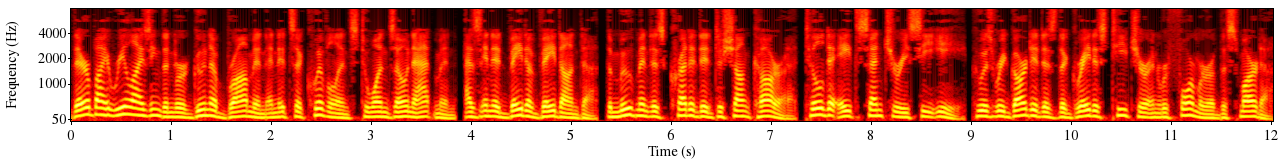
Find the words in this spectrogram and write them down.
thereby realizing the Nirguna Brahman and its equivalence to one's own Atman. As in Advaita Vedanta, the movement is credited to Shankara 8th century CE, who is regarded as the greatest teacher and reformer of the Smarta.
